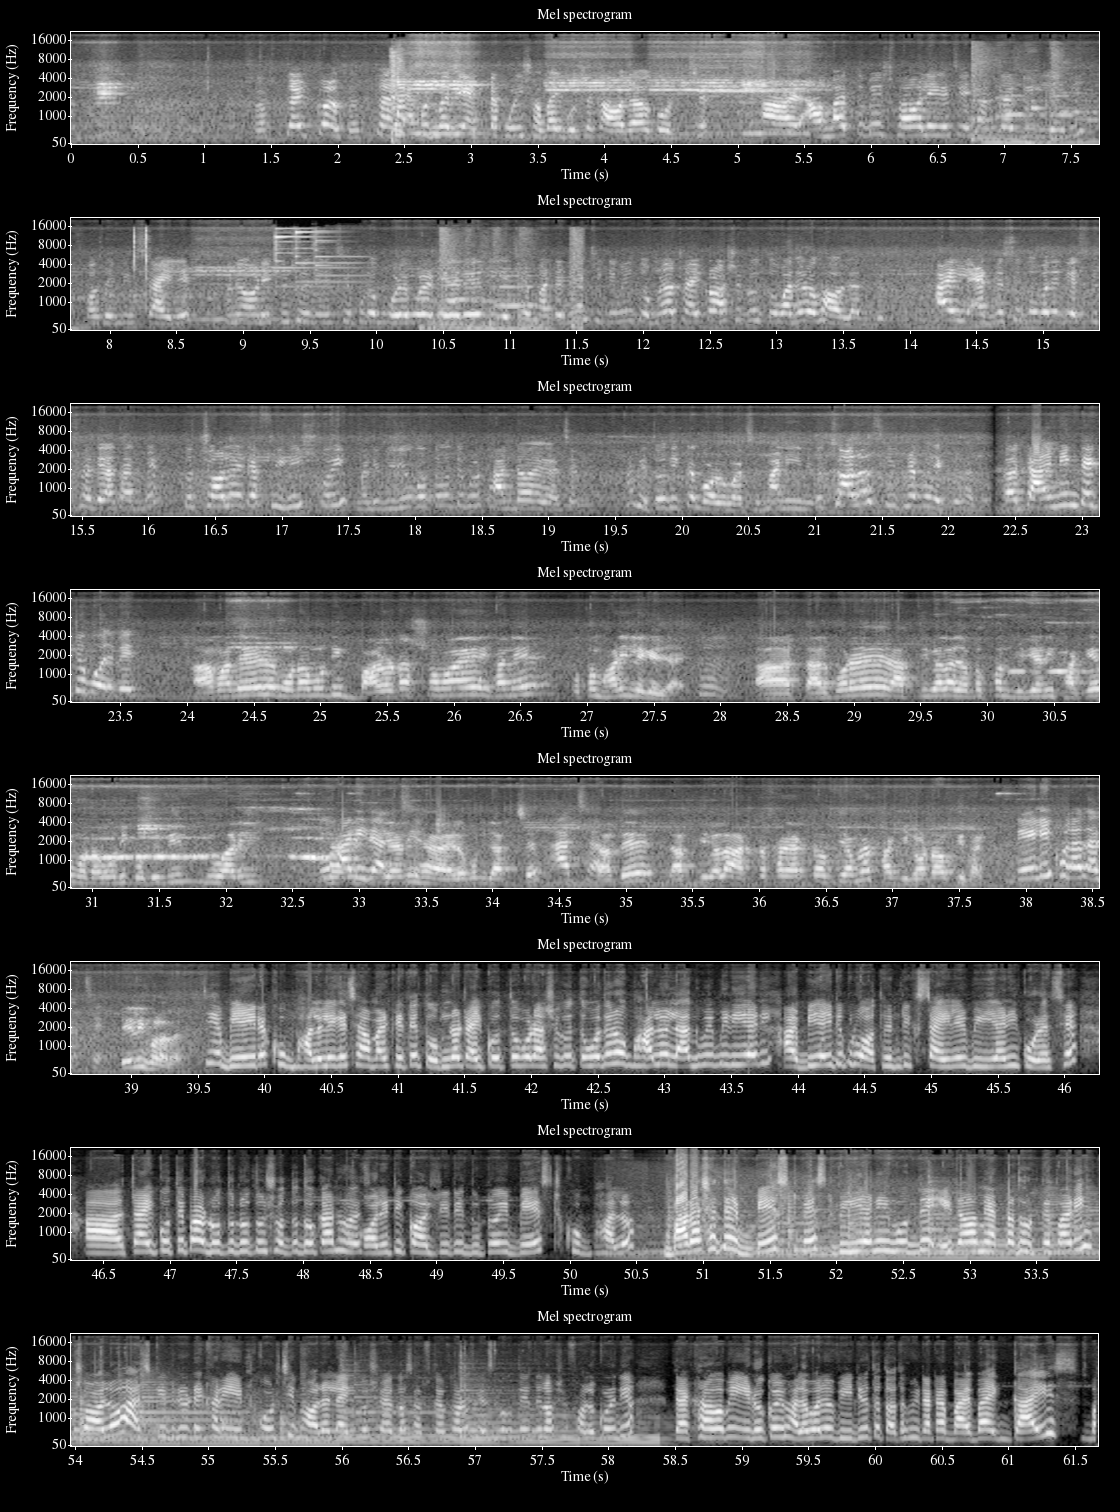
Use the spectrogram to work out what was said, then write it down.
সাবস্ক্রাইব করো সাবস্ক্রাইব এখন বাজে একটা করি সবাই বসে খাওয়া দাওয়া করছে। আর আমার তো বেশ ভালো লেগেছে এখানকার বিরিয়ানি অথেন্টিক স্টাইলের মানে অনেক কিছু দিয়েছে পুরো ভরে ভরে ঢেলে ঢেলে দিয়েছে মাটন দিয়ে চিকেন বিরিয়ানি তোমরা ট্রাই করো আশা করি তোমাদেরও ভালো লাগবে। আর অ্যাড্রেসও তোমাদের ডেসক্রিপশনে দেওয়া থাকবে। তো চলো এটা ফিনিশ করি। মানে ভিডিও করতে করতে পুরো ঠান্ডা হয়ে গেছে। ভেতর দিকটা গরম আছে মানিয়ে নিই তো চলো স্কিপ না করে দেখতে থাকো। টাইমিংটা একটু বলবে। আমাদের মোটামুটি বারোটার সময় এখানে প্রথম হাঁড়ি লেগে যায়। আর তারপরে রাত্রিবেলা যতক্ষণ বিরিয়ানি থাকে মোটামুটি প্রতিদিন দু হাঁড়ি বিরিয়ানি হ্যাঁ এরকম যাচ্ছে। আচ্ছা। তাতে রাত্রিবেলা আটটা সাড়ে আটটা অবধি আমরা থাকি নটা অবধি থাকি। ডেইলি খোলা থাকছে? ডেলি খোলা থাকে বিরিয়ানিটা খুব ভালো লেগেছে আমার খেতে তোমরা ট্রাই করতে পারো আশা করি তোমাদেরও ভালো লাগবে বিরিয়ানি। আর বিরিয়ানিটা পুরো অথেন্টিক স্টাইলের বিরিয়ানি করেছে। ট্রাই করতে পারো নতুন নতুন সদ্য দোকান কোয়ালিটি কোয়ালিটি দুটোই বেস্ট খুব ভালো। বারাসাতের বেস্ট বেস্ট বিরিয়ানির মধ্যে এটাও আমি একটা ধরতে পারি। চলো আজকে ভিডিওটা এখানে এড করছি। ভালো লাইক করো শেয়ার করো সাবস্ক্রাইব করো ফেসবুক থেকে দিলে ফলো করে দিও। দেখা হবে এরকমই ভালো ভালো ভিডিও তো। ততক্ষণ টাটা বাই বাই গাইস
